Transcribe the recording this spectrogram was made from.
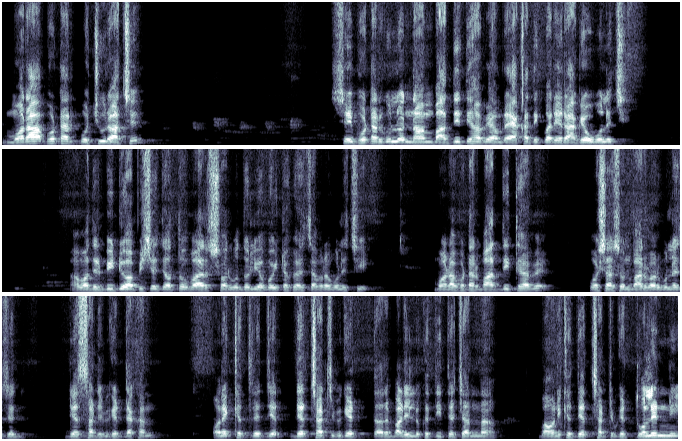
মরা ভোটার প্রচুর আছে। সেই ভোটারগুলোর নাম বাদ দিতে হবে। আমরা একাধিকবার এর আগেও বলেছি। আমাদের বিডিও অফিসে যতবার সর্বদলীয় বৈঠক হয়েছে, আমরা বলেছি, মরা ভোটার বাদ দিতে হবে। প্রশাসন বারবার বলেছে ডেথ সার্টিফিকেট দেখান। অনেক ক্ষেত্রে ডেথ সার্টিফিকেট তার বাড়ির লোকে দিতে চান না বা অনেকে ডেথ সার্টিফিকেট তোলেননি।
